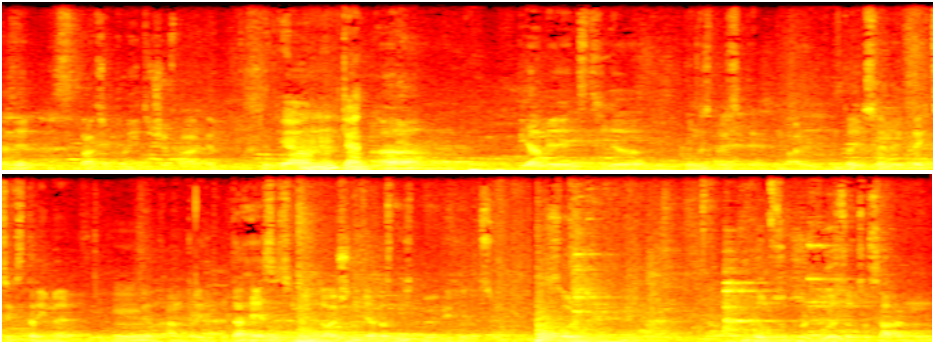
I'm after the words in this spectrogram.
eine quasi politische Frage. Ja, mhm. gern. Ähm, wir haben ja jetzt hier Bundespräsidentenwahl und da ist eine Rechtsextreme mhm. antreten. Da heißt es in Deutschland wäre das nicht möglich oder so. Soll Kunst und Kultur sozusagen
